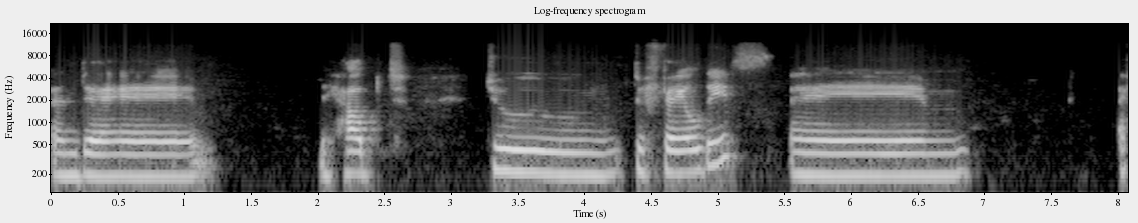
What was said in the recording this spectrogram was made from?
and uh, helped to to fail this. Um, I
